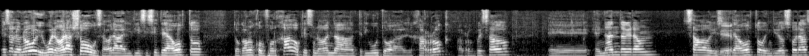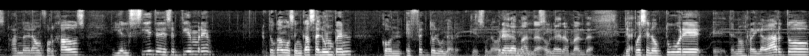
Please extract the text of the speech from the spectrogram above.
eso es lo nuevo y bueno, ahora shows, ahora el 17 de agosto tocamos con Forjados, que es una banda tributo al hard rock, al rock pesado, eh, en Underground, sábado 17 de Bien. agosto, 22 horas, Underground Forjados, y el 7 de septiembre tocamos en Casa Lumpen con Efecto Lunar, que es una, Una gran banda, sí. una gran banda. Después en octubre eh, tenemos Rey Lagarto,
